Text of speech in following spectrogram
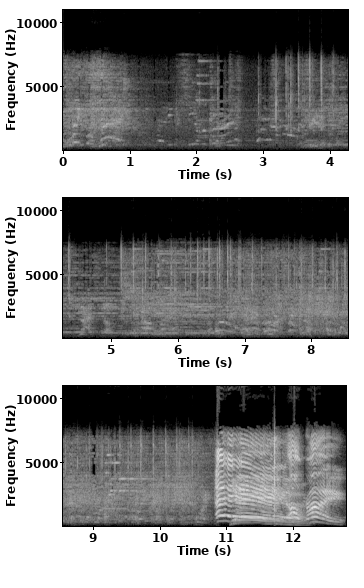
Oh my god. Hey! Yeah! All right.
